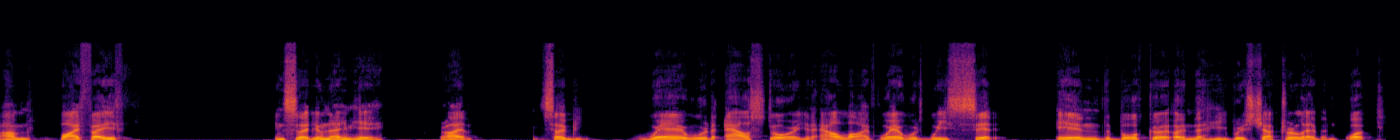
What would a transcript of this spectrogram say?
Um, by faith, insert your name here, right? So be, where would our story in our life, where would we sit in the book, uh, in the Hebrews chapter 11? What,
